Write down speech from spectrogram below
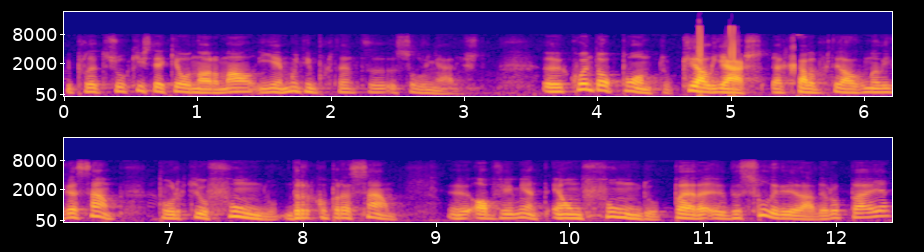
e, portanto, julgo que isto é que é o normal e é muito importante sublinhar isto. Eh, quanto ao ponto, que aliás acaba por ter alguma ligação, porque o Fundo de Recuperação obviamente, é um fundo para, de solidariedade europeia.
